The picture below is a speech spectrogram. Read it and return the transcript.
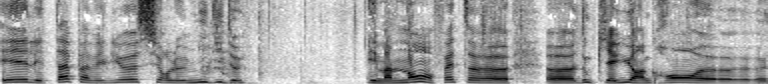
et les tapes avaient lieu sur le midi 2. Et maintenant, en fait, euh, euh, donc il y a eu un grand. euh,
